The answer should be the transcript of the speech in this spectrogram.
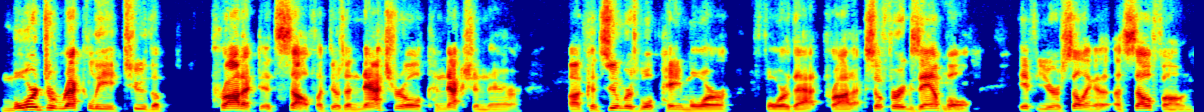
more directly to the product itself. Like there's a natural connection there. Uh, consumers will pay more for that product. So, for example, mm-hmm. if you're selling a, a cell phone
